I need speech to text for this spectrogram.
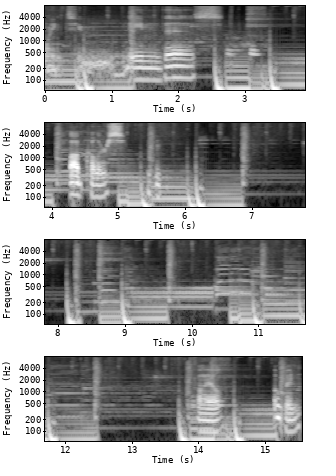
Going to name this Bob Colors. File, open.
